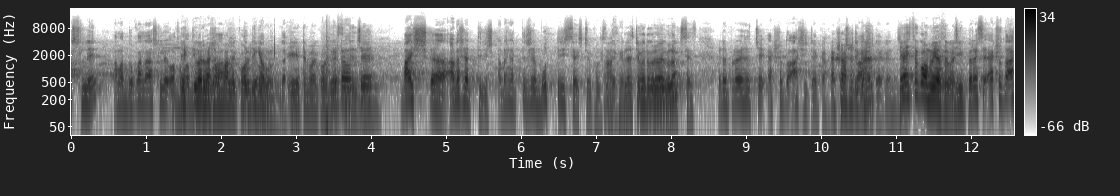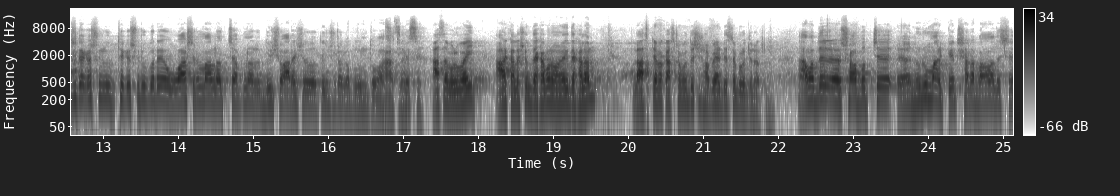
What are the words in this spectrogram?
আসলে আমার দোকানে আসলে অথবা দেখতে পারবে video আসলে মালের quality কেমন। এটা মালের quality এটা হচ্ছে। বাইশ আঠাশ আটত্রিশ। আঠাশ আটত্রিশের বত্রিশ সাইজটা খুলছে দেখেন। price টা কত করে এগুলো? সাইজ এটার প্রাইস হচ্ছে একশো আশি টাকা। একশো আশি টাকা টাকা জি। প্রাইস কমই আছে ভাই। জি প্রাইস একশো আশি টাকা শুরু থেকে শুরু করে ওয়াশের মাল হচ্ছে আপনার দুইশো আড়াইশো তিনশো টাকা পর্যন্ত আছে আচ্ছা। ঠিক আছে? আচ্ছা বলো ভাই আর কালেকশন দেখাবো অনেক দেখালাম। লাস্ট টাইমে কাস্টমার উদ্দেশ্যে সবাই অ্যাড্রেসটা বলে দিন আপনি। আমাদের সব হচ্ছে নুরু মার্কেট, সারা বাংলাদেশে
